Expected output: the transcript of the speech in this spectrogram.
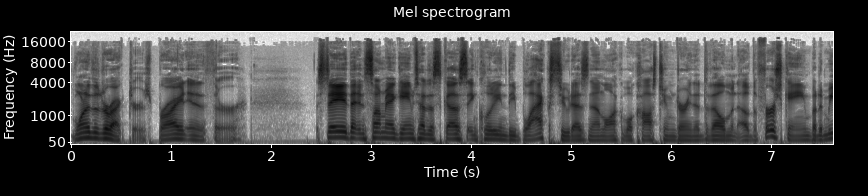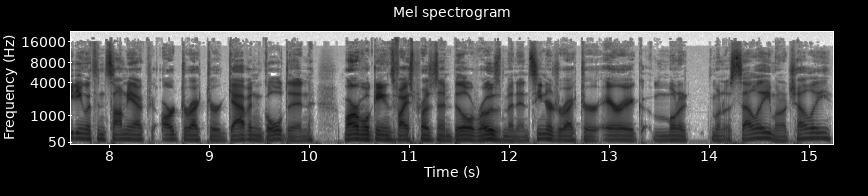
one of the directors, Bryan Intihar, stated that Insomniac Games had discussed including the black suit as an unlockable costume during the development of the first game, but a meeting with Insomniac art director Gavin Goulden, Marvel Games vice president Bill Roseman, and senior director Eric Mono- Monacelli,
